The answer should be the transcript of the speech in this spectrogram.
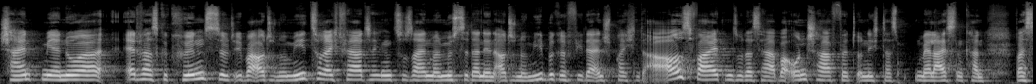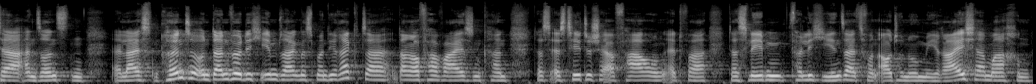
scheint mir nur etwas gekünstelt über Autonomie zu rechtfertigen zu sein. Man müsste dann den Autonomiebegriff wieder entsprechend ausweiten, so dass er aber unscharf wird und nicht das mehr leisten kann, was er ansonsten äh, leisten könnte. Und dann würde ich eben sagen, dass man direkt da, darauf verweisen kann, dass ästhetische Erfahrungen etwa das Leben völlig jenseits von Autonomie reicher machen,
